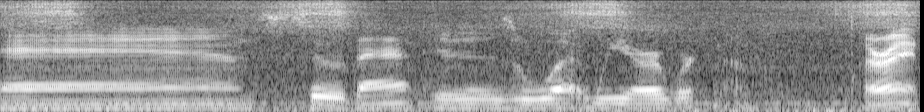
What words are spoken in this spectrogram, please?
And so that is what we are working on. All right.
